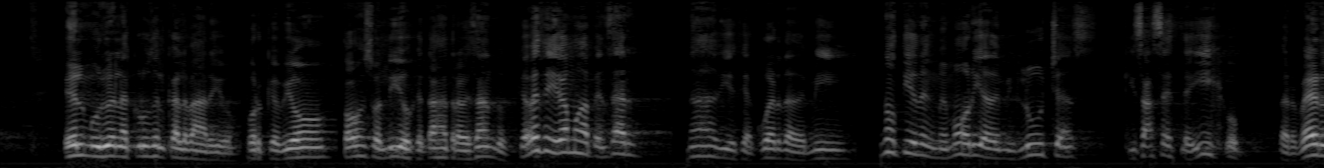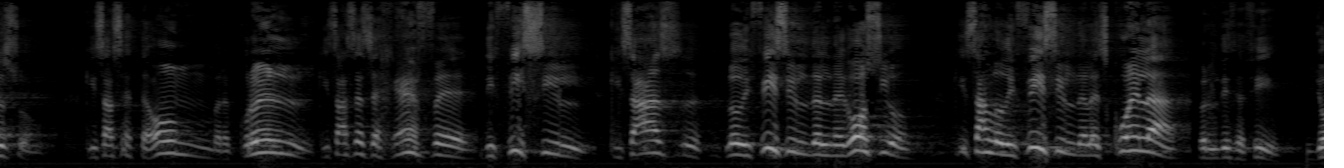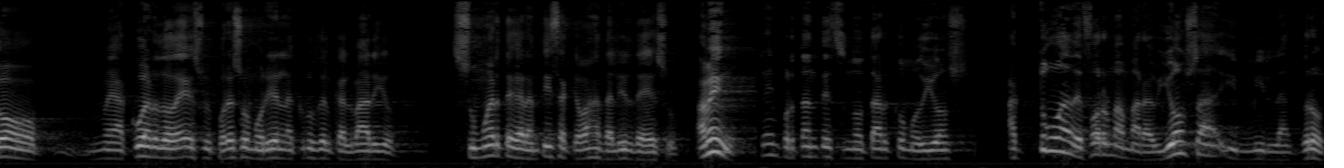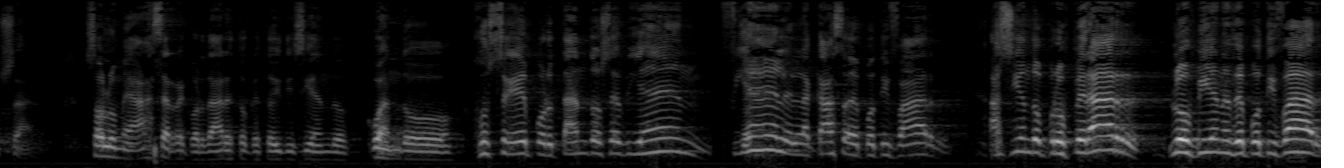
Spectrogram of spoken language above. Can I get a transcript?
Él murió en la cruz del Calvario porque vio todos esos líos que estás atravesando, que a veces llegamos a pensar, nadie se acuerda de mí, no tienen memoria de mis luchas, quizás este hijo perverso, quizás este hombre cruel, quizás ese jefe difícil, quizás eh, lo difícil del negocio, quizás lo difícil de la escuela. Pero él dice, sí, yo me acuerdo de eso y por eso morí en la cruz del Calvario. Su muerte garantiza que vas a salir de eso. Amén. Qué importante es notar cómo Dios actúa de forma maravillosa y milagrosa solo me hace recordar esto que estoy diciendo. Cuando José portándose bien, fiel en la casa de Potifar, haciendo prosperar los bienes de Potifar.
